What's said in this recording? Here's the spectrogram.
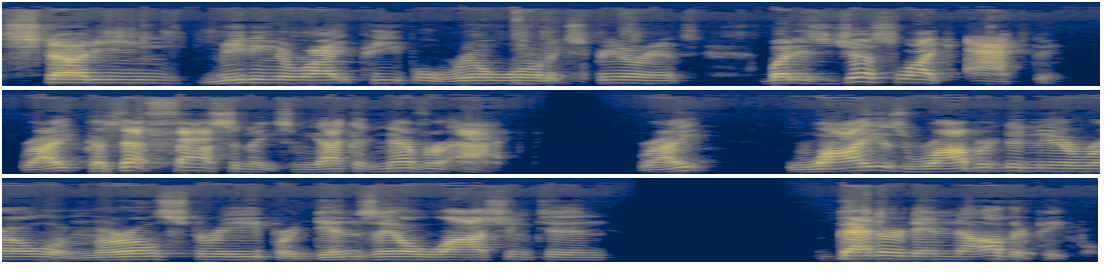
studying, meeting the right people, real world experience, but it's just like acting right? Because that fascinates me. I could never act, right? Why is Robert De Niro or Meryl Streep or Denzel Washington better than the other people?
